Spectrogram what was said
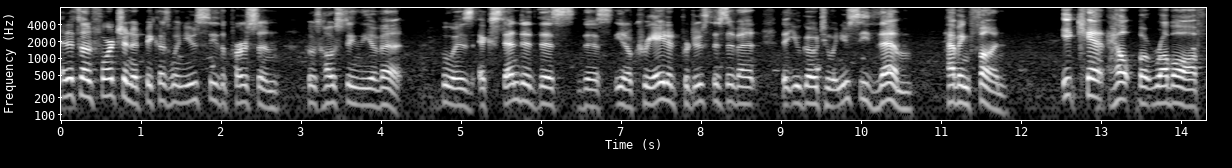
And it's unfortunate because when you see the person who's hosting the event, who has extended this, this, you know, created, produced this event that you go to, and you see them having fun, it can't help but rub off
